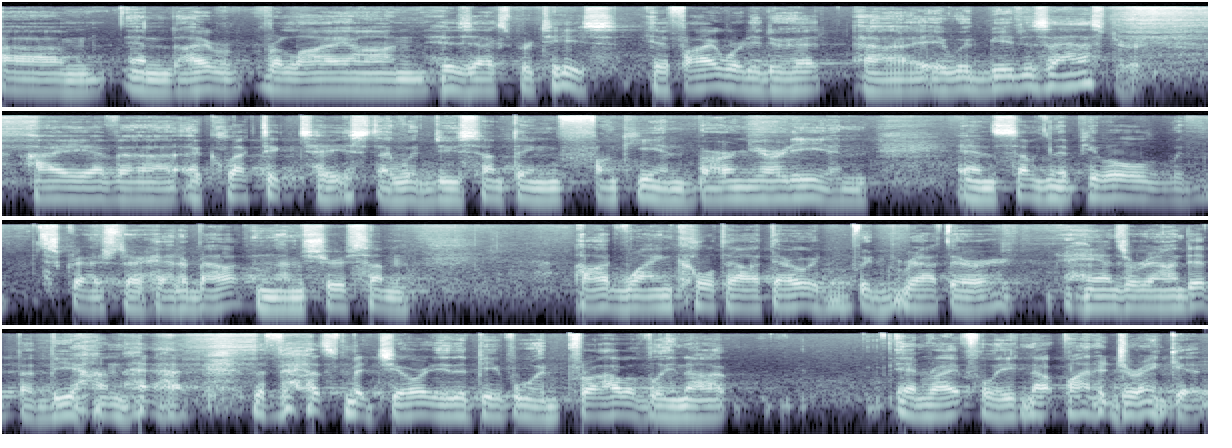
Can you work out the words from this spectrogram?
Um, and I rely on his expertise. If I were to do it, uh, it would be a disaster. I have an eclectic taste. I would do something funky and barnyardy and, and something that people would scratch their head about. And I'm sure some odd wine cult out there would, would wrap their hands around it. But beyond that, the vast majority of the people would probably not and rightfully not want to drink it.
